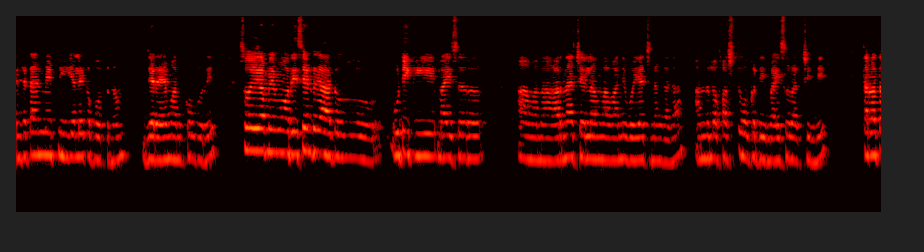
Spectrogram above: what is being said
ఎంటర్టైన్మెంట్ని ఇవ్వలేకపోతున్నాం జర ఏమనుకోకూరి సో ఇక మేము రీసెంట్గా గా అటు ఊటీకి మైసూరు మన అరుణాచలం అవన్నీ పోయి వచ్చినాం కదా. అందులో ఫస్ట్ ఒకటి మైసూర్ వచ్చింది. తర్వాత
